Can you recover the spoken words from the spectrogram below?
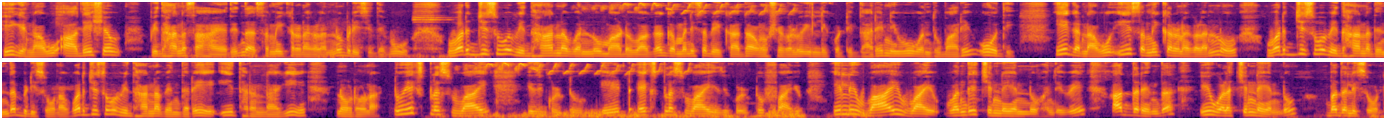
ಹೀಗೆ ನಾವು ಆದೇಶ ವಿಧಾನ ಸಹಾಯದಿಂದ ಸಮೀಕರಣಗಳನ್ನು ಬಿಡಿಸಿದೆವು. ವರ್ಜಿಸುವ ವಿಧಾನವನ್ನು ಮಾಡುವಾಗ ಗಮನಿಸಬೇಕಾದ ಅಂಶಗಳು ಇಲ್ಲಿ ಕೊಟ್ಟಿದ್ದಾರೆ. ನೀವು ಒಂದು ಬಾರಿ ಓದಿ. ಈಗ ನಾವು ಈ ಸಮೀಕರಣಗಳನ್ನು ವರ್ಜಿಸುವ ವಿಧಾನದಿಂದ ಬಿಡಿಸೋಣ. ವರ್ಜಿಸುವ ವಿಧಾನವೆಂದರೆ ಈ ಥರನಾಗಿ ನೋಡೋಣ. Two x plus y is equal to eight x plus y is equal to five. ಇಲ್ಲಿ ವೈ ವೈ ಒಂದೇ ಚಿಹ್ನೆಯನ್ನು ಹೊಂದಿವೆ. ಆದ್ದರಿಂದ ಇವುಗಳ ಚಿಹ್ನೆಯನ್ನು ಬದಲಿಸೋಣ.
